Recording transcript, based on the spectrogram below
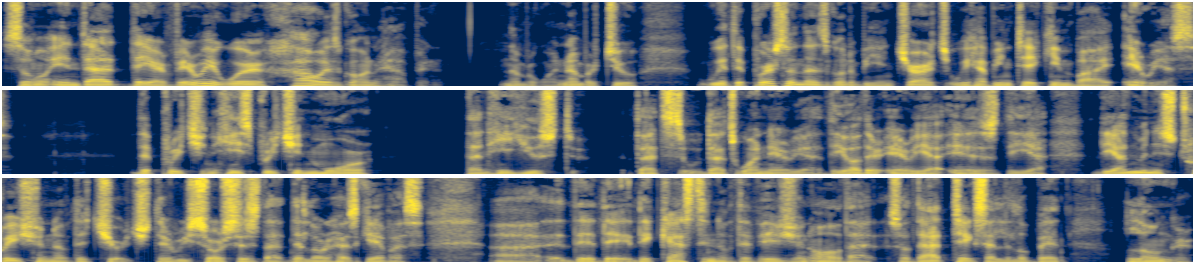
So in that, they are very aware how it's going to happen. Number one. Number two, with the person that's going to be in charge, we have been taken by areas. The preaching, he's preaching more than he used to. That's that's one area. The other area is the uh, the administration of the church, the resources that the Lord has given us, uh, the, the the casting of the vision, all that. So that takes a little bit longer.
